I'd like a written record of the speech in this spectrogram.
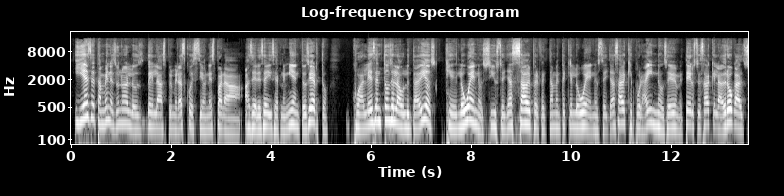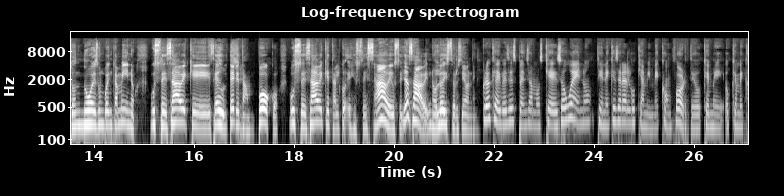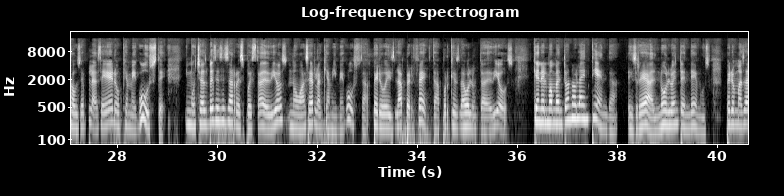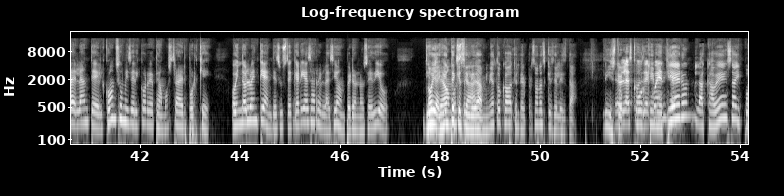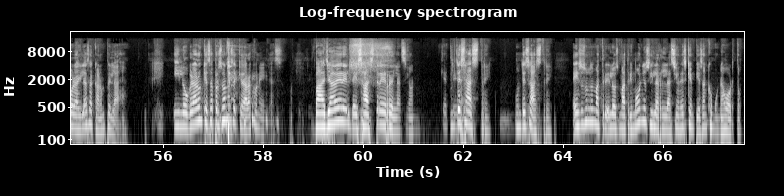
Y ese también es uno de los de las primeras cuestiones para hacer ese discernimiento, ¿cierto? ¿Cuál es entonces la voluntad de Dios? ¿Qué es lo bueno? Si usted ya sabe perfectamente qué es lo bueno, usted ya sabe que por ahí no se debe meter, usted sabe que la droga eso no es un buen camino, usted sabe que ese adulterio Sí. tampoco, usted sabe que tal cosa, usted sabe, usted ya sabe, no lo distorsione. Creo que hay veces pensamos que eso bueno tiene que ser algo que a mí me conforte o que me, o que me cause placer o que me guste. Y muchas veces esa respuesta de Dios no va a ser la que a mí me gusta, pero es la perfecta porque es la voluntad de Dios. Que en el momento no la entienda, es real, no lo entendemos, pero más adelante Él con su misericordia te va a mostrar el por qué. Hoy no lo entiendes, usted quería esa relación, pero no se dio. no, y Dios hay gente que se le da. A mí me ha tocado tener personas que se les da. Listo. las porque metieron la cabeza y por ahí la sacaron pelada. Y lograron que esa persona se quedara con ellas. Vaya a ver el desastre de relación. Un desastre. Un desastre. Esos son los, matri- los matrimonios y las relaciones que empiezan como un aborto.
